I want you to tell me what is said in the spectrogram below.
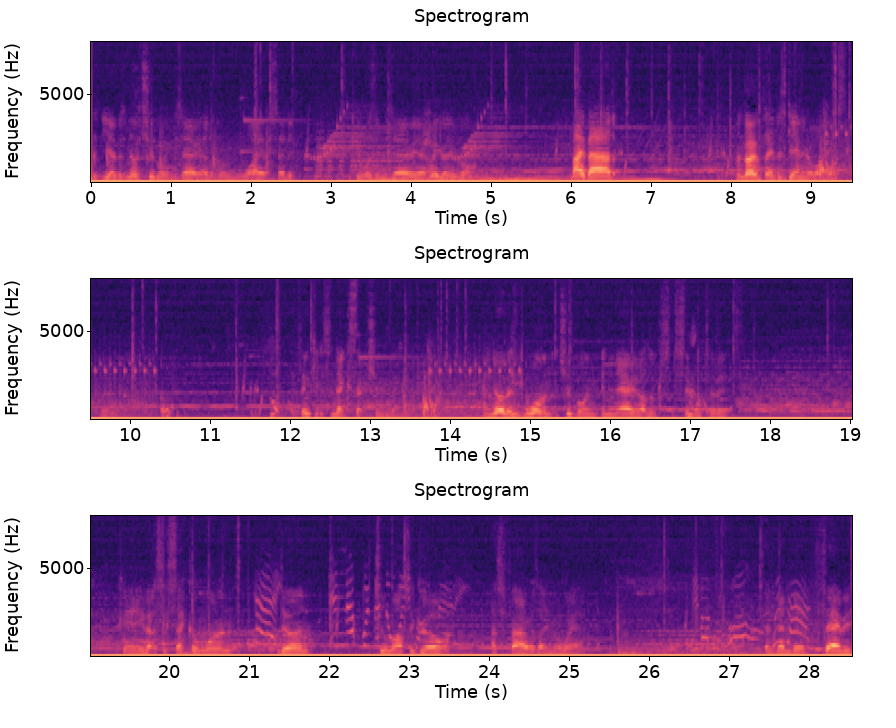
But yeah, there's no tribble in this area. I don't know why I said it. It was in this area. I got it wrong. My bad. And I haven't played this game in a while. So. I think it's the next section. I know there's one tribble in, in an area that looks similar to this. Okay, that's the second one done. Two more to go, as far as I'm aware. And then the fairy,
